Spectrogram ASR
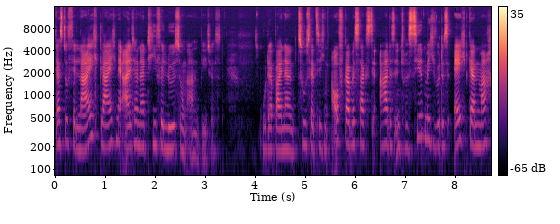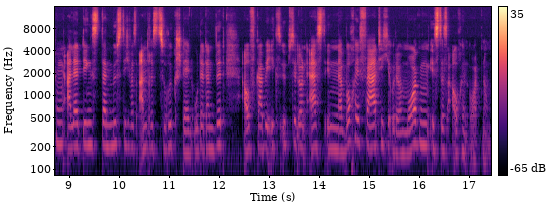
Dass du vielleicht gleich eine alternative Lösung anbietest oder bei einer zusätzlichen Aufgabe sagst, ah, das interessiert mich, würde es echt gern machen, allerdings dann müsste ich was anderes zurückstellen oder dann wird Aufgabe XY erst in einer Woche fertig oder morgen ist das auch in Ordnung.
